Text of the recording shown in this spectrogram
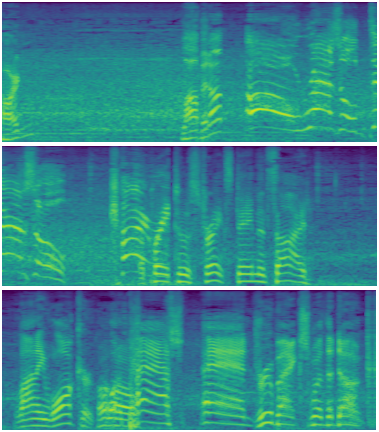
Harden. Lob it up. Oh, razzle dazzle. Kyrie. to his strength, staying inside. Lonnie Walker. What Uh-oh. a pass. And Drew Eubanks with the dunk.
